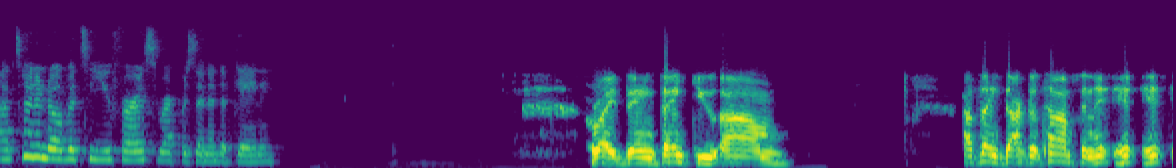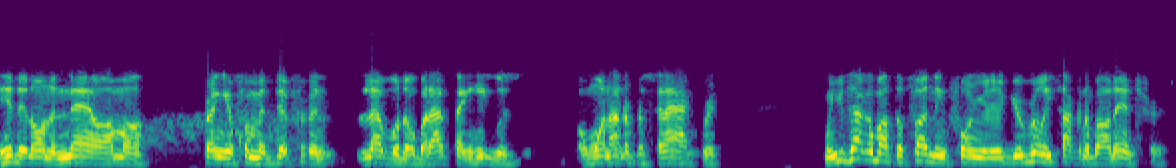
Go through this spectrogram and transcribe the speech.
I'll turn it over to you first, Representative Gainey. Right, Dean. Thank you. Um, I think Dr. Thompson hit, hit, hit it on the nail. I'm going to bring it from a different level, though, but I think he was 100% accurate. When you talk about the funding formula, you're really talking about interest.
